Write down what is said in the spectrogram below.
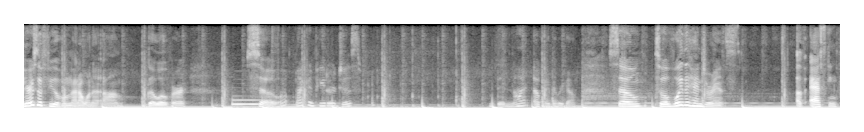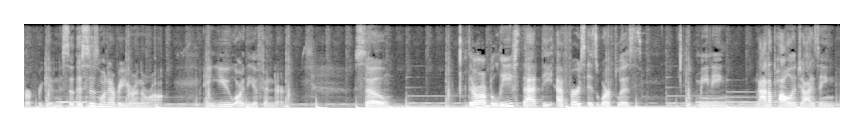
here's a few of them that I want to um, go over. So oh, my computer just did not. Okay, there we go. So to avoid the hindrance of asking for forgiveness. So this is whenever you're in the wrong and you are the offender. So there are beliefs that the effort is worthless, meaning not apologizing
